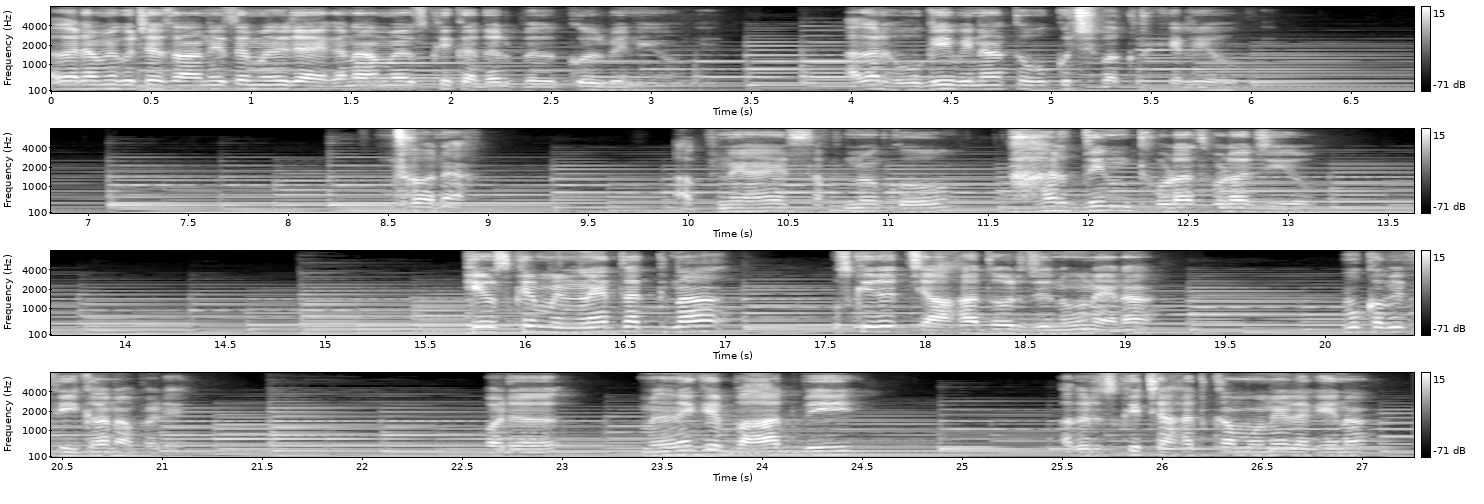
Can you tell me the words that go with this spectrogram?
अगर हमें कुछ आसानी से मिल जाएगा ना, हमें उसकी कदर बिल्कुल भी नहीं होगी। अगर होगी भी ना तो वो कुछ वक्त के लिए होगी। तो ना, अपने आए सपनों को हर दिन थोड़ा थोड़ा जियो। कि उसके मिलने तक ना, उसकी जो चाहत और जुनून है ना, वो कभी फीका ना पड़े। और मिलने के बाद भी अगर उसकी चाहत कम होने लगे ना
